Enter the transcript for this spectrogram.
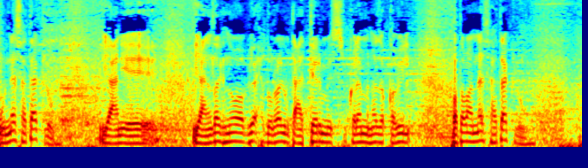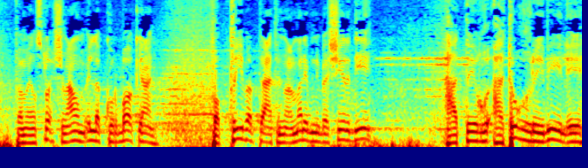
والناس هتاكله. يعني يعني لدرجة إن هو بيحضر الراجل بتاع الترمس وكلام من هذا القبيل. فطبعا الناس هتاكله. فما يصلحش معاهم إلا الكرباك يعني. فالطيبة بتاعت النعمان بن بشير دي هتغري به الإيه؟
